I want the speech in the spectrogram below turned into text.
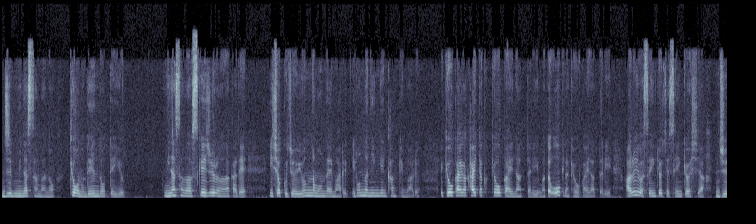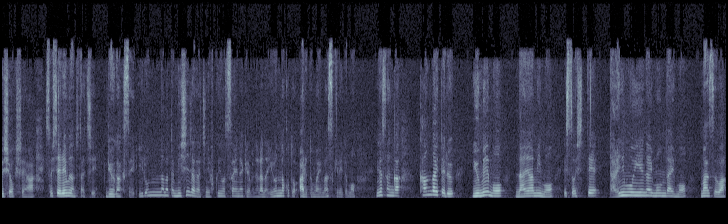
自分皆様の今日の伝道っていう皆様のスケジュールの中で衣食住いろんな問題もある。いろんな人間関係もある。教会が開拓教会だったりまた大きな教会だったりあるいは宣教地で宣教師や住職者やそしてレムナントたち留学生いろんなまた未信者たちに福音を伝えなければならない。いろんなことあると思いますけれども皆さんが考えてる夢も悩みもそして誰にも言えない問題もまずは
